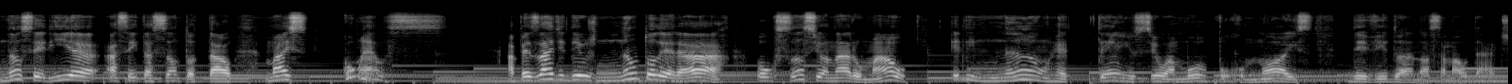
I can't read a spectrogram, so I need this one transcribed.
não seria aceitação total, mas com elas. Apesar de Deus não tolerar ou sancionar o mal, ele não retém o seu amor por nós devido à nossa maldade.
